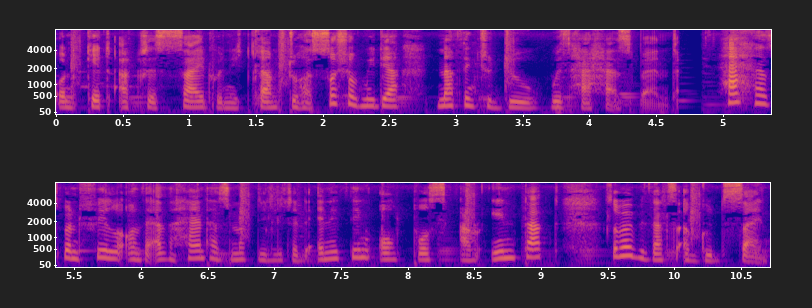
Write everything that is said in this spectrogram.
on Kate actress' side when it comes to her social media, nothing to do with her husband. Her husband Phil, on the other hand, has not deleted anything. All posts are intact. So maybe that's a good sign.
